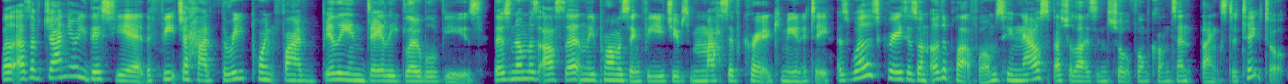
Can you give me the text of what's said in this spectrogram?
Well, as of January this year, the feature had 3.5 billion daily global views. Those numbers are certainly promising for YouTube's massive creator community, as well as creators on other platforms who now specialize in short form content thanks to TikTok.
